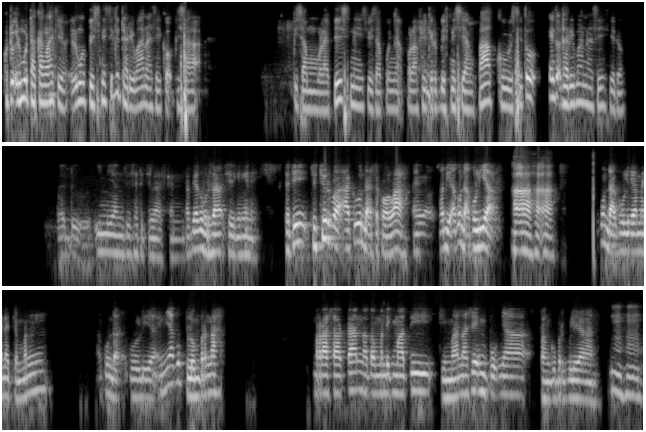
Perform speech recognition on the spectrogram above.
kudu ilmu dagang lagi yo. Ilmu bisnis itu dari mana sih kok bisa bisa memulai bisnis, bisa punya pola pikir bisnis yang bagus. Itu itu dari mana sih gitu? Aduh, ini yang susah dijelaskan. Tapi aku berusaha sih gini gini. Jadi jujur pak, aku ndak sekolah. Eh, sorry, aku ndak kuliah. Heeh, heeh. Aku ndak kuliah manajemen. Aku ndak kuliah. Ini aku belum pernah merasakan atau menikmati gimana sih empuknya bangku perkuliahan. Mhm.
